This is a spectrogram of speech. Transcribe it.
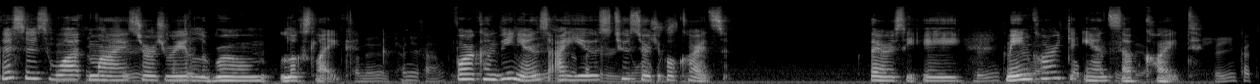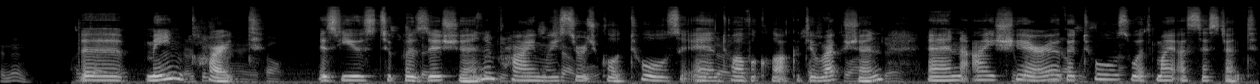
This is what my surgery room looks like. For convenience, I use two surgical carts, there's a main cart and sub cart. The main cart is used to position primary surgical tools in 12 o'clock direction, and I share the tools with my assistant.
